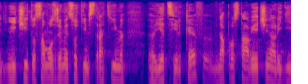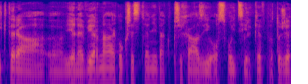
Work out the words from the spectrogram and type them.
Ničí to samozřejmě, co tím ztratím, je církev. Naprostá většina lidí, která eh, je nevěrná jako křesťani, tak přichází o svoji církev, protože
